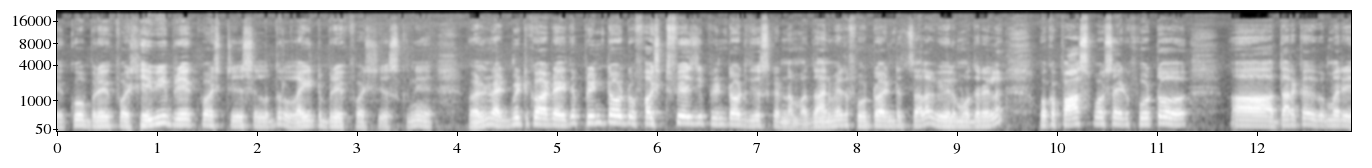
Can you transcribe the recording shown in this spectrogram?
ఎక్కువ బ్రేక్ఫాస్ట్ హెవీ బ్రేక్ఫాస్ట్ చేసి లైట్ బ్రేక్ఫాస్ట్ చేసుకుని వెళ్ళండి. అడ్మిట్ కార్డ్ అయితే ప్రింట్అవుట్ ఫస్ట్ పేజీ ప్రింట్అవుట్ తీసుకోండి అమ్మ దాని మీద ఫోటో అంటించాలా వేలు ముద్రలా. ఒక పాస్పోర్ట్ సైడ్ ఫోటో దరక మరి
